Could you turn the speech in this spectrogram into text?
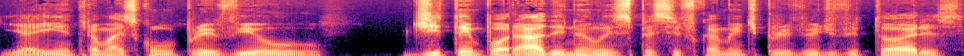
e aí entra mais como preview de temporada e não especificamente preview de vitórias,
